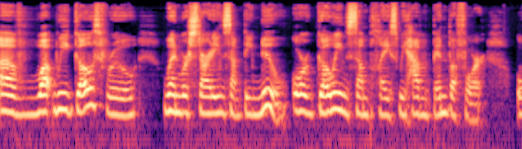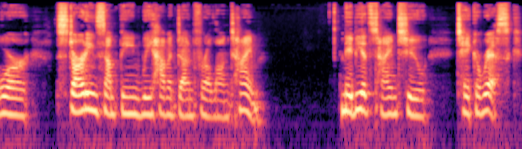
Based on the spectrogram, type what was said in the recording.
of what we go through when we're starting something new or going someplace we haven't been before or starting something we haven't done for a long time. Maybe it's time to take a risk,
